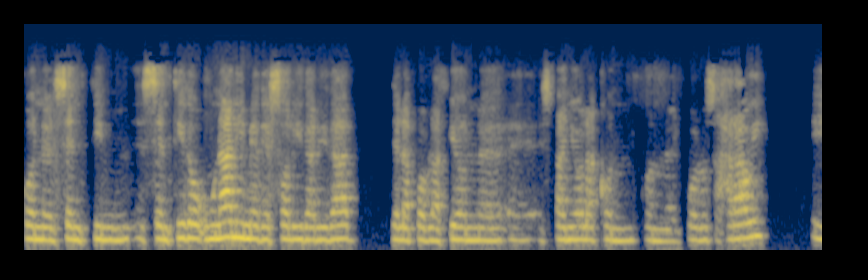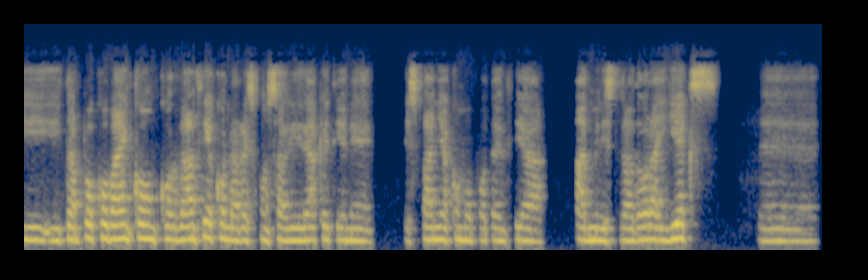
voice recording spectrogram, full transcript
con el sentido unánime de solidaridad de la población eh, eh, española con, el pueblo saharaui y, tampoco va en concordancia con la responsabilidad que tiene España como potencia administradora y ex eh,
